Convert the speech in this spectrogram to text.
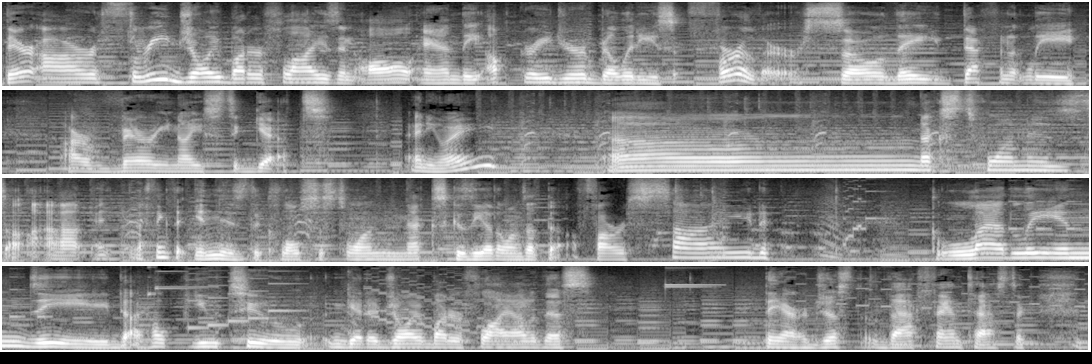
There are three joy butterflies in all, and they upgrade your abilities further, so they definitely are very nice to get. Anyway, um, next one is... Uh, uh, I think the inn is the closest one next, because the other one's at the far side. Gladly indeed. I hope you too get a joy butterfly out of this. They are just that fantastic.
